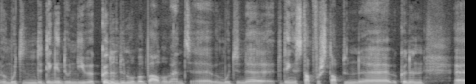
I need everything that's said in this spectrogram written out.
we moeten de dingen doen die we kunnen doen op een bepaald moment. We moeten de dingen stap voor stap doen. We kunnen eh,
